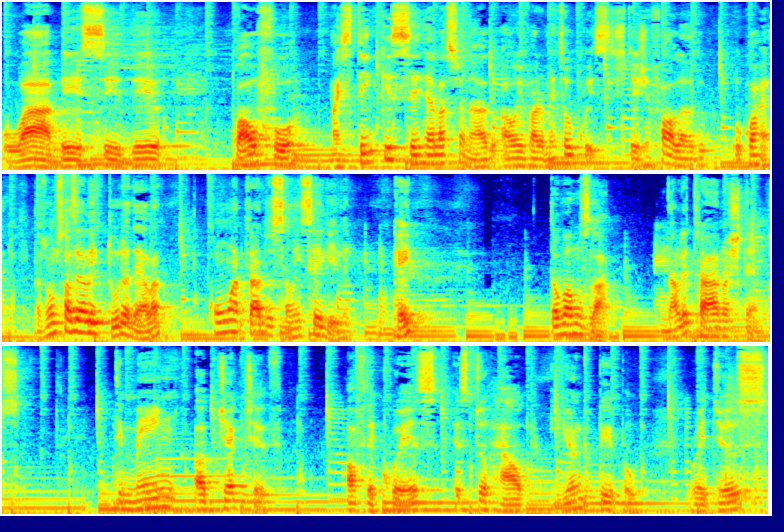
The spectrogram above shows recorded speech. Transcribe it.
o A, B, C, D, qual for, mas tem que ser relacionado ao Environmental Quiz, esteja falando o correto. Nós vamos fazer a leitura dela com a tradução em seguida, ok? Então vamos lá. Na letra A nós temos The main objective of the quiz is to help young people reduce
